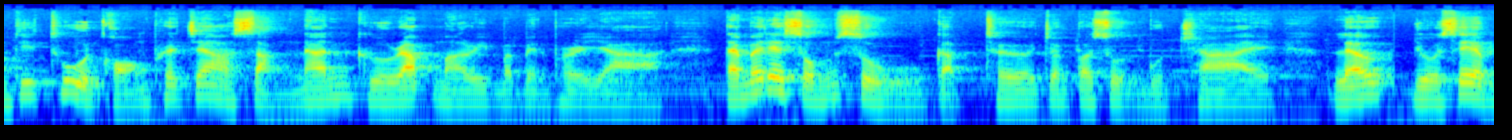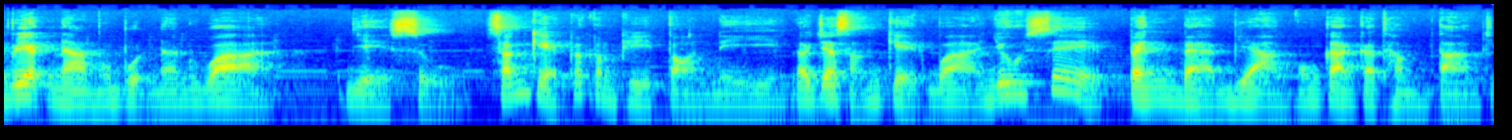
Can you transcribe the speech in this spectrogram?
ำที่ทูตของพระเจ้าสั่งนั้นคือรับมารีมาเป็นภรรยา แต่ไม่ได้สมสู่กับเธอจนประสูติบุตรชาย แล้วโยเซฟเรียกนามของบุตรนั้นว่าเยซู สังเกตพระคัมภีร์ตอนนี้ เราจะสังเกตว่าโยเซฟเป็นแบบอย่างของการกระทำตามจ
